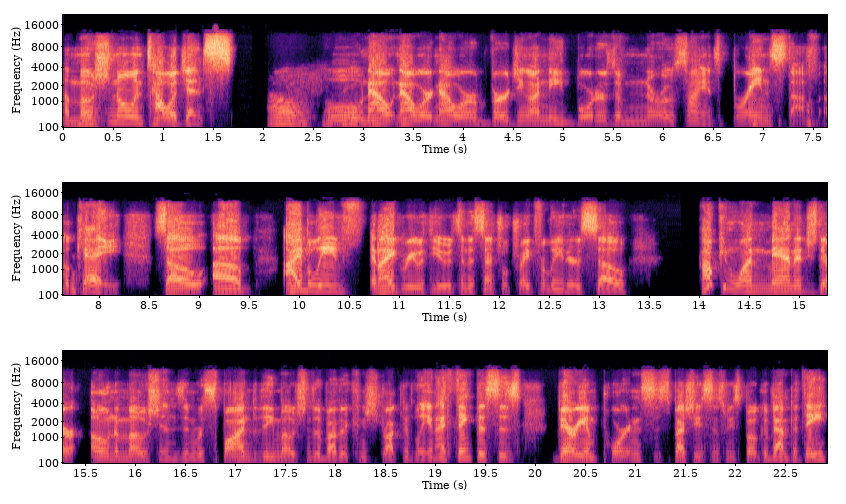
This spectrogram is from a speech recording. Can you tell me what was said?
Emotional yeah. intelligence. Oh. Oh, now now we're now we're verging on the borders of neuroscience, brain stuff. Okay. so uh, I believe, and I agree with you, it's an essential trait for leaders. So how can one manage their own emotions and respond to the emotions of others constructively and i think this is very important especially since we spoke of empathy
